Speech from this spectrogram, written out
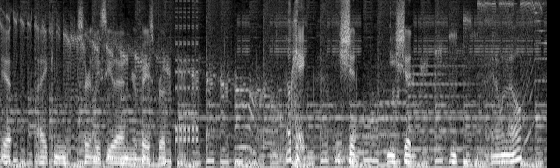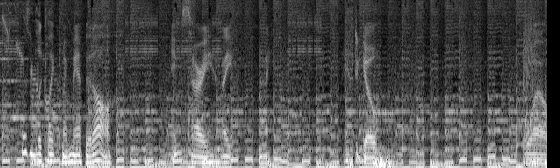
Yep, I can certainly see that in your face, bro. Okay, you should, you should, I don't know. It Doesn't look like my map at all. I'm sorry, I, I have to go. Wow.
